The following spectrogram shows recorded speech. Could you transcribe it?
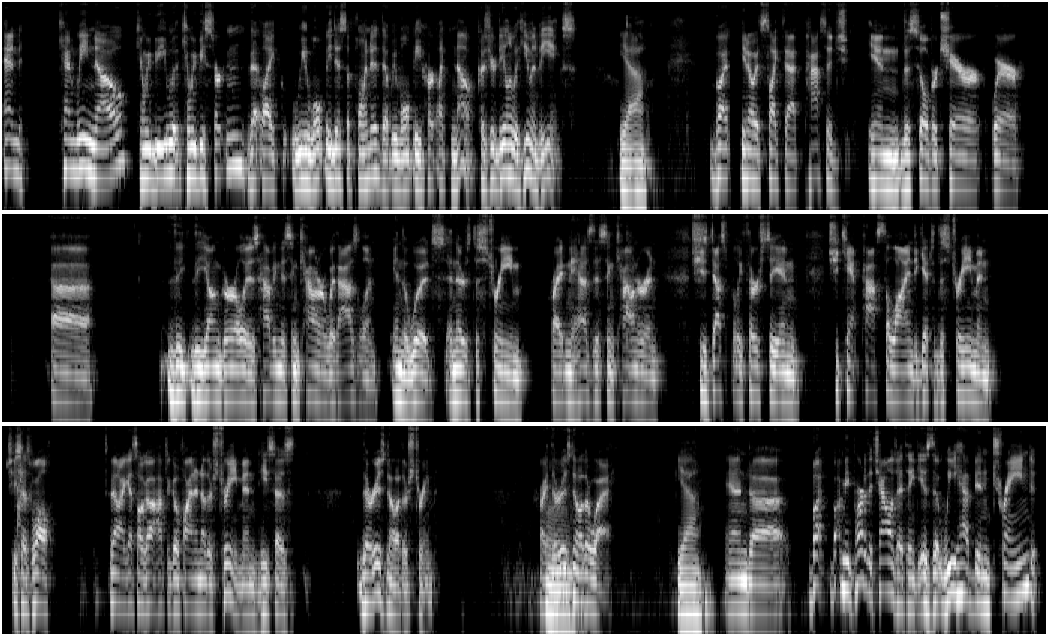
And can we know? Can we be can we be certain that like we won't be disappointed? That we won't be hurt? Like no, because you're dealing with human beings. Yeah. But you know, it's like that passage in the silver chair where uh, the the young girl is having this encounter with Aslan in the woods, and there's the stream, right? And he has this encounter, and she's desperately thirsty, and she can't pass the line to get to the stream, and she says, "Well, then I guess I'll go, have to go find another stream." And he says, "There is no other stream, right? Mm. There is hmm. no other way." Yeah, and uh, but, but I mean, part of the challenge I think is that we have been trained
